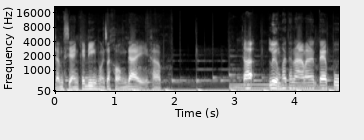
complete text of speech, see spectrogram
จำเสียงกระดิ่งของเจ้าของได้ครับ ก็เริ่มพัฒนามาตั้งแต่ปู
